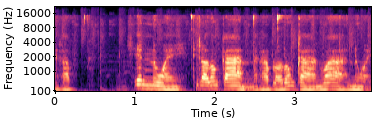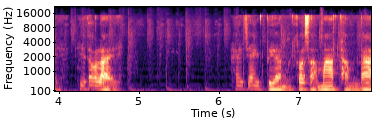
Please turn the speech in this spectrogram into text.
นะครับ เช่นหน่วยที่เราต้องการนะครับ เราต้องการว่าหน่วยที่เท่าไหร่ ให้แจ้งเตือนก็สามารถทำได้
